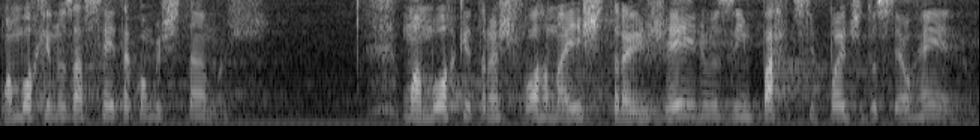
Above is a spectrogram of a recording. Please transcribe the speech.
Um amor que nos aceita como estamos. Um amor que transforma estrangeiros em participantes do seu reino.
